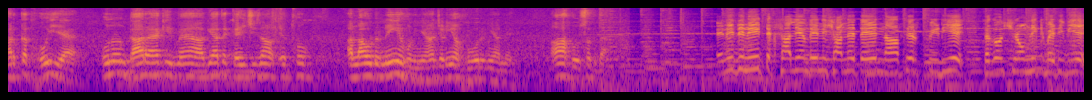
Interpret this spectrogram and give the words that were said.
ਹਰਕਤ ਹੋਈ ਹੈ। ਉਹਨਾਂ ਨੂੰ ਡਰ ਹੈ ਕਿ ਮੈਂ ਆ ਗਿਆ ਤੇ ਕਈ ਚੀਜ਼ਾਂ ਇੱਥੋਂ ਅਲਾਉਡ ਨਹੀਂ ਹੋਣੀਆਂ ਜਿਹੜੀਆਂ ਹੋ ਰਹੀਆਂ ਨੇ। ਆ ਹੋ ਸਕਦਾ ਹੈ। ਇਨੀ ਦਿਨੀ ਟਕਸਾਲੀਆਂ ਦੇ ਨਿਸ਼ਾਨੇ ਤੇ ਨਾ ਸਿਰਫ ਪੀਡੀਏ ਸਗੋਂ ਸ਼੍ਰੋਮਣੀ ਕਮੇਟੀ ਵੀ ਹੈ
